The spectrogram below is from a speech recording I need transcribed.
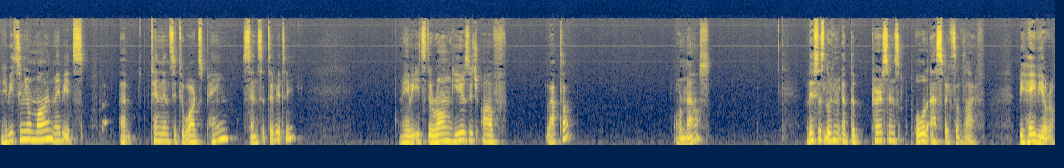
Maybe it's in your mind, maybe it's a tendency towards pain sensitivity. Maybe it's the wrong usage of laptop or mouse. This is looking at the person's all aspects of life behavioral,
